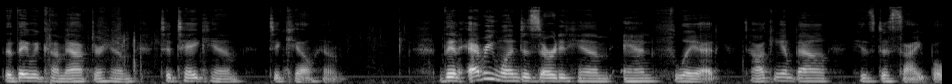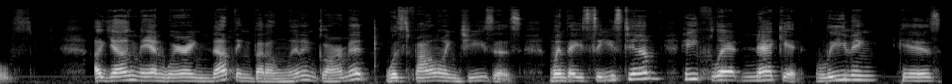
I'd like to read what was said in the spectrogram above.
that they would come after him to take him, to kill him. Then everyone deserted him and fled, talking about his disciples. A young man wearing nothing but a linen garment was following Jesus. When they seized him, he fled naked, leaving his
